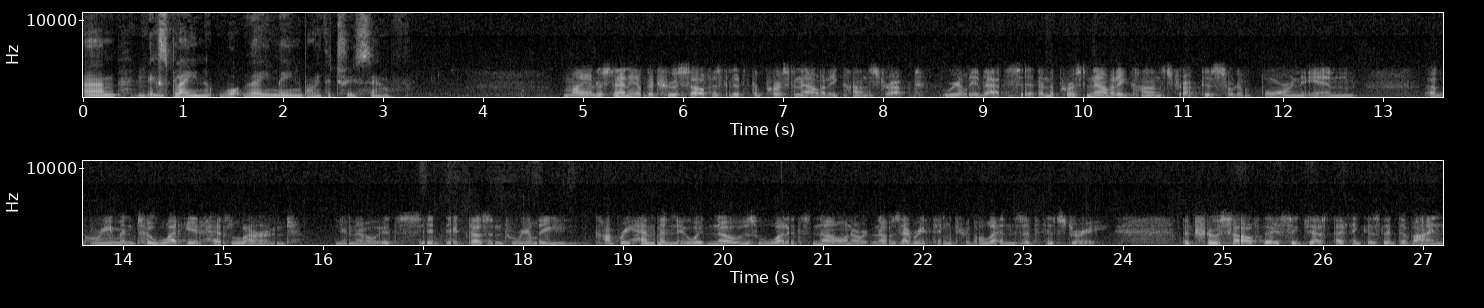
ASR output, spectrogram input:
Um, mm-hmm. Explain what they mean by the true self. My understanding of the true self is that it's the personality construct. Really, that's it. And the personality construct is sort of born in agreement to what it has learned. You know, it's it, it doesn't really comprehend the new. It knows what it's known, or it knows everything through the lens of history. The true self, they suggest, I think, is the divine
